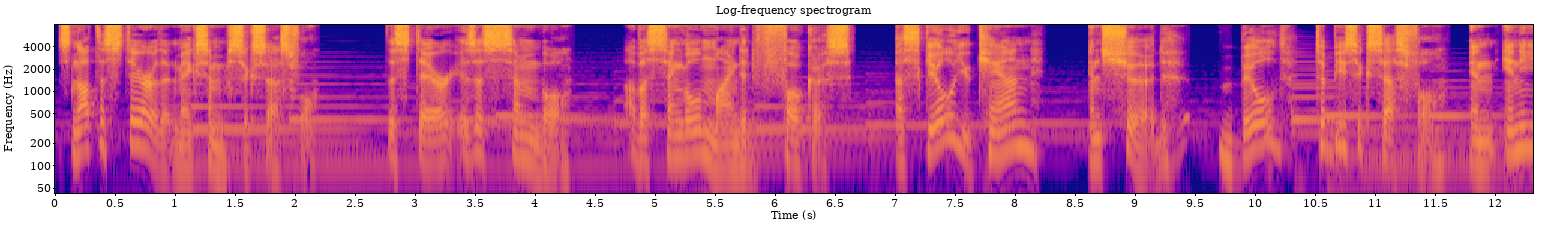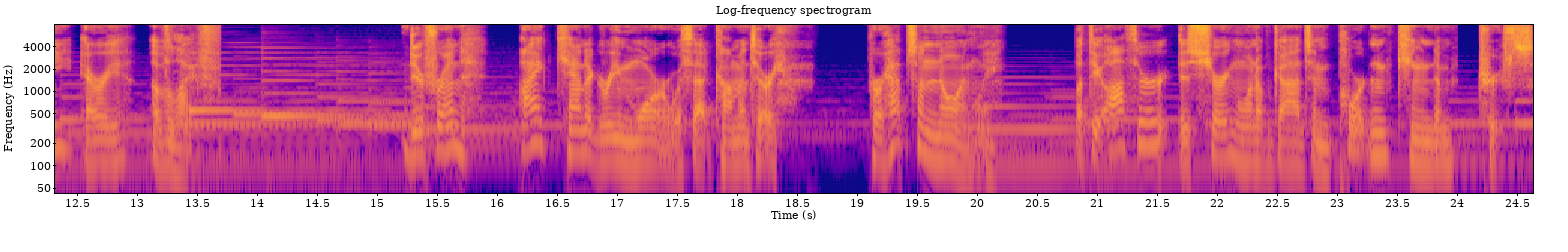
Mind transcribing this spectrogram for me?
It's not the stare that makes him successful. The stare is a symbol of a single minded focus, a skill you can and should build to be successful in any area of life. Dear friend, I can't agree more with that commentary perhaps unknowingly, but the author is sharing one of God's important kingdom truths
